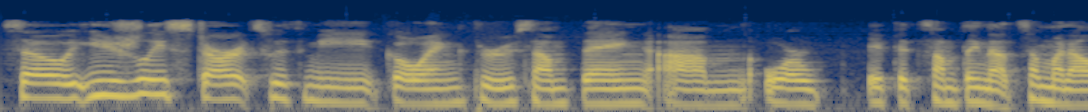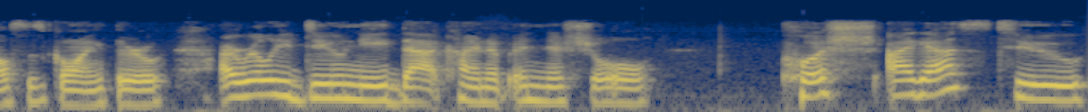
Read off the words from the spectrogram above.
So it usually starts with me going through something, um, or if it's something that someone else is going through. I really do need that kind of initial push, I guess, to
